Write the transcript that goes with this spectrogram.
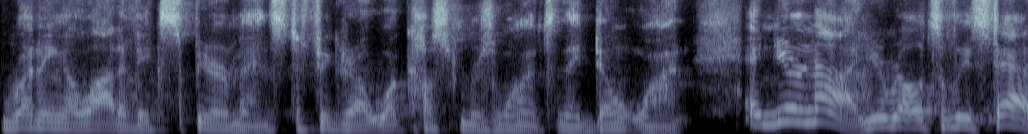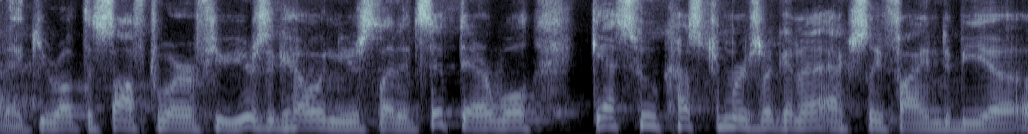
running a lot of experiments to figure out what customers want and they don't want and you're not you're relatively static. You wrote the software a few years ago and you just let it sit there. Well guess who customers are going to actually find to be a,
